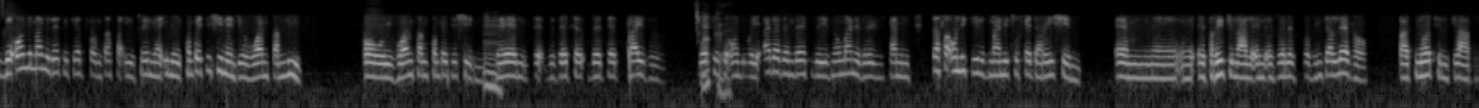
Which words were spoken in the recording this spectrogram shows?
The only money that you get from SAFA is when you're in a competition and you won some league or you've won some competition, then th- th- that, that, that prizes. That is Okay. the only way. Other than that, there is no money that is coming. SAFA only gives money to federations um, uh, at regional and as well as provincial level, but not in clubs.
